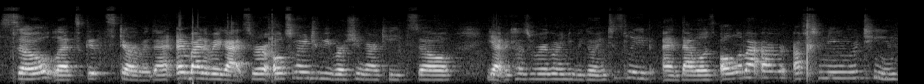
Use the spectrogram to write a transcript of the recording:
So let's get started with that. And by the way guys, we're also going to be brushing our teeth. So yeah, because we're going to be going to sleep and that was all about our afternoon routine.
